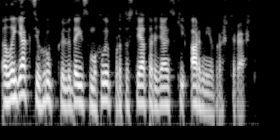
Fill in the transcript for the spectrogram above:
Але як ці групки людей змогли протистояти радянській армії, врешті-решт?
